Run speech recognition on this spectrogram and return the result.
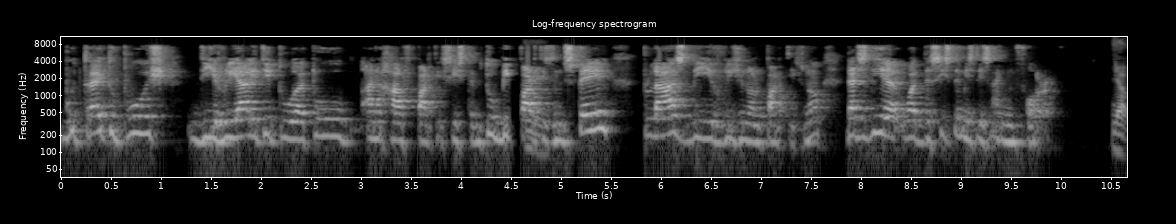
We try to push the reality to a two and a half party system, two big parties mm. in Spain plus the regional parties. No, that's the uh, what the system is designed for. Yeah.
